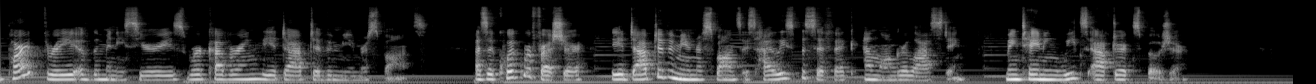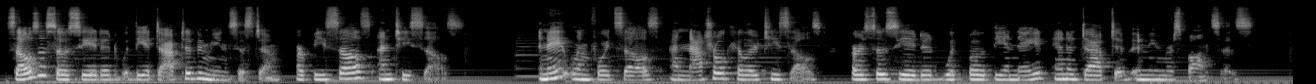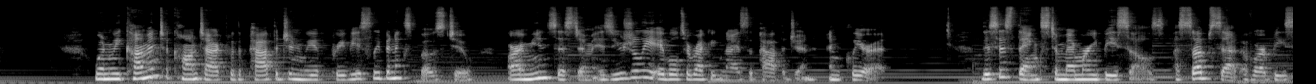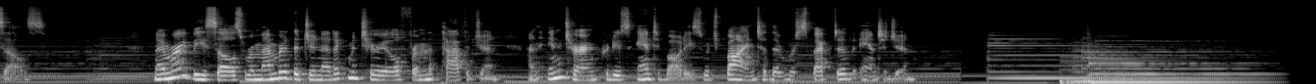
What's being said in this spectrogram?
In part three of the mini series, we're covering the adaptive immune response. As a quick refresher, the adaptive immune response is highly specific and longer lasting, maintaining weeks after exposure. Cells associated with the adaptive immune system are B cells and T cells. Innate lymphoid cells and natural killer T cells are associated with both the innate and adaptive immune responses. When we come into contact with a pathogen we have previously been exposed to, our immune system is usually able to recognize the pathogen and clear it. This is thanks to memory B cells, a subset of our B cells. Memory B cells remember the genetic material from the pathogen and in turn produce antibodies which bind to the respective antigen.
